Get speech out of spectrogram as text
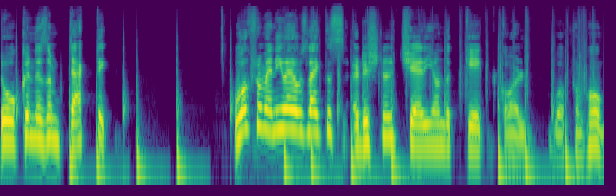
tokenism tactic Work from anywhere was like this additional cherry on the cake called work from home.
